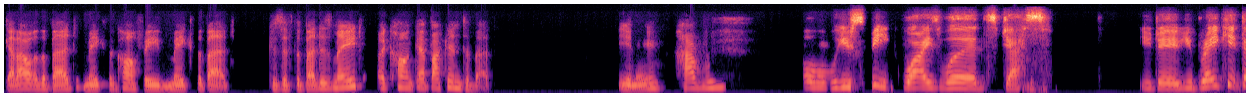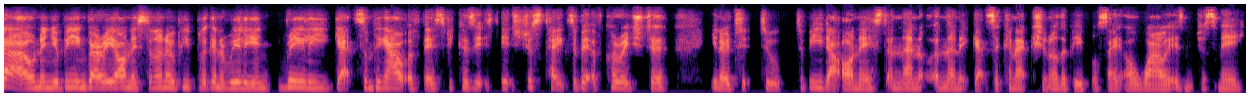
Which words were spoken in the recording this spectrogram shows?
get out of the bed, make the coffee, make the bed. Because if the bed is made, I can't get back into bed. You know, have. Oh, you speak wise words, Jess. You do. You break it down, and you're being very honest. And I know people are going to really, really get something out of this because it it just takes a bit of courage to, you know, to to to be that honest, and then and then it gets a connection. Other people say, "Oh, wow, it isn't just me."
